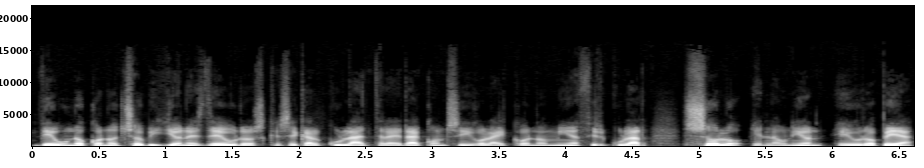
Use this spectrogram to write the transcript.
de 1,8 billones de euros que se calcula traerá consigo la economía circular solo en la Unión Europea.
